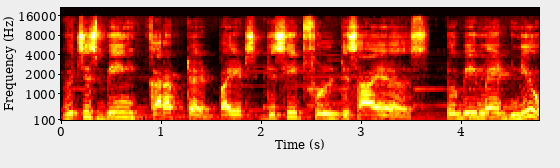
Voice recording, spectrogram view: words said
which is being corrupted by its deceitful desires, to be made new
